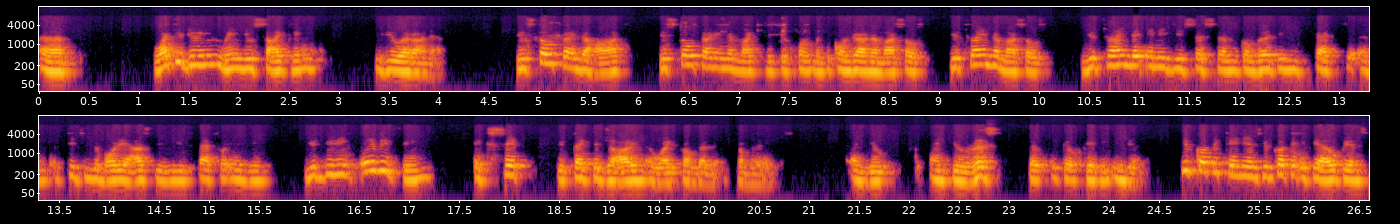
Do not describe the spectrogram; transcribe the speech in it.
Um, what you're doing when you're cycling, if you're a runner, you still train the heart, you're still training the mitochondria and the muscles, you train the muscles, you train the energy system, converting fat and um, teaching the body how to use fat for energy. You're doing everything except you take the jarring away from the from the legs, and you and you risk the, of getting injured. You've got the Kenyans, you've got the Ethiopians.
